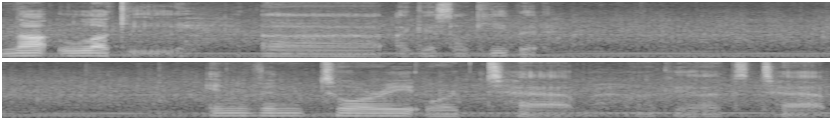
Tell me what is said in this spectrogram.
Not lucky. Uh, I guess I'll keep it. Inventory or tab. Okay, that's tab.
